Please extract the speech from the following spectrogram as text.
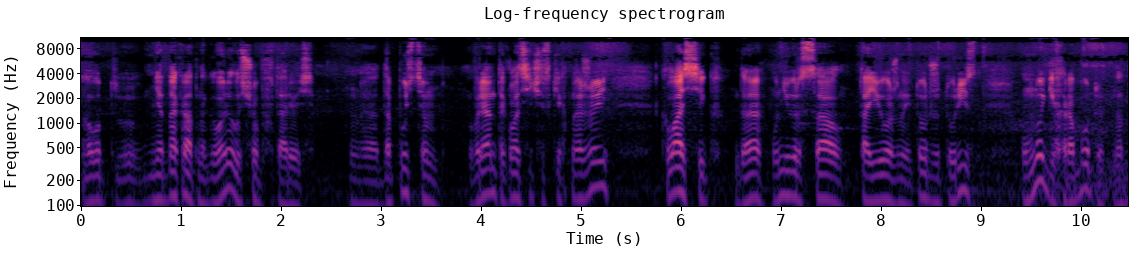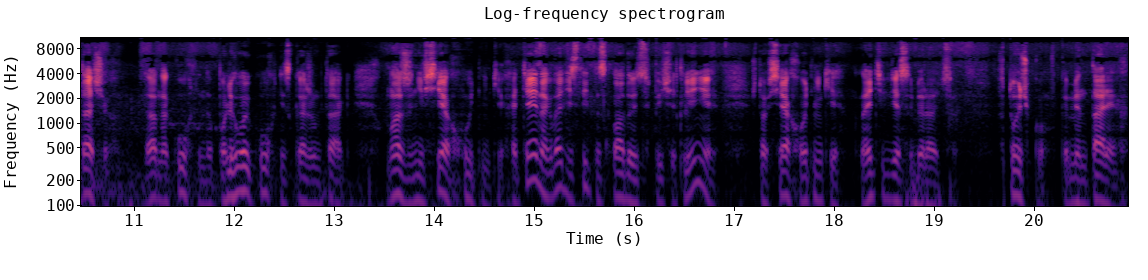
вот неоднократно говорил, еще повторюсь, э, допустим, варианты классических ножей, классик, да, универсал, таежный, тот же турист, у многих работают на дачах, да, на кухне, на полевой кухне, скажем так. У нас же не все охотники. Хотя иногда действительно складывается впечатление, что все охотники, знаете, где собираются? В точку, в комментариях.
